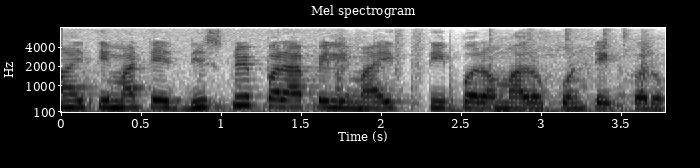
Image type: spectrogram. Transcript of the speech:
માહિતી માટે ડિસ્પ્લે પર આપેલી માહિતી પર અમારો કોન્ટેક્ટ કરો.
